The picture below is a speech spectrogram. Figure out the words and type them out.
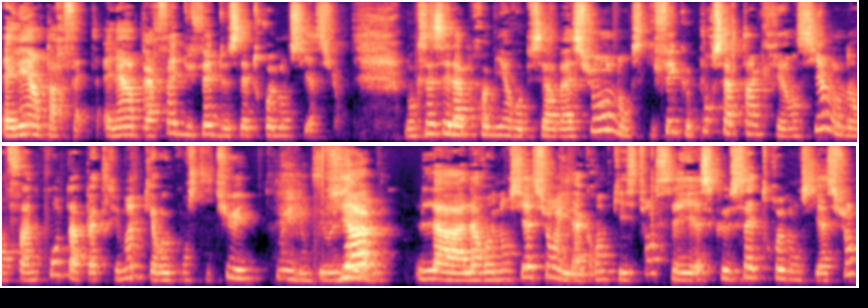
elle est imparfaite. Elle est imparfaite du fait de cette renonciation. Donc ça, c'est la première observation. Donc ce qui fait que pour certains créanciers, on a en fin de compte un patrimoine qui est reconstitué oui, donc via la, la, renonciation. Et la grande question, c'est est-ce que cette renonciation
